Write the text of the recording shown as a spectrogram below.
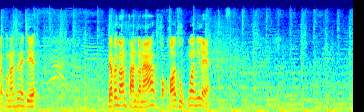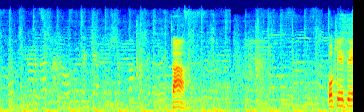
กับตรงนั้นใช่ไหมเจ๊ เดี๋ยวไปนอนฝันก่อนนะ ขอขอถูกงวดนี้แหละ จ้า โอเคเจ๊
